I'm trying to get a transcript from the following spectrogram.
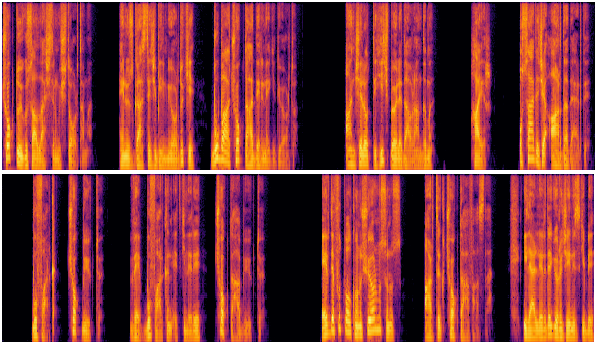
çok duygusallaştırmıştı ortamı. Henüz gazeteci bilmiyordu ki bu bağ çok daha derine gidiyordu. Ancelotti hiç böyle davrandı mı? Hayır. O sadece Arda derdi. Bu fark çok büyüktü ve bu farkın etkileri çok daha büyüktü. Evde futbol konuşuyor musunuz? Artık çok daha fazla. İlerleride göreceğiniz gibi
